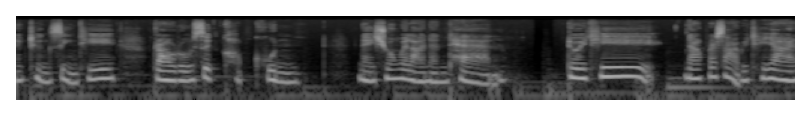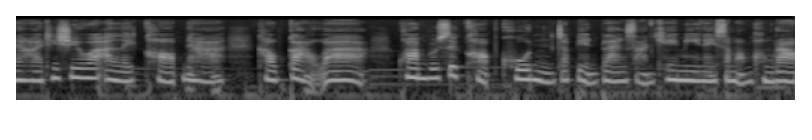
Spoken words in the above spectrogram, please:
นึกถึงสิ่งที่เรารู้สึกขอบคุณ ในช่วงเวลานั้นแทน โดยที่ นักประสาทวิทยานะคะที่ชื่อว่าอเล็กคอปนะคะเขากล่าวว่า ความรู้สึกขอบคุณจะเปลี่ยนแปลงสารเคมีในสมองของเรา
